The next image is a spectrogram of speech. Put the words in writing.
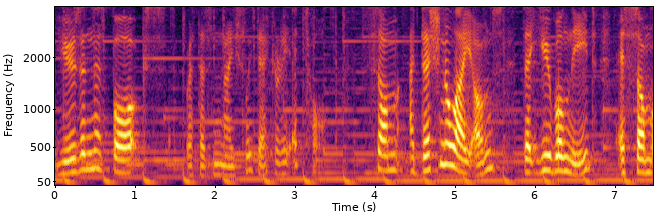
using this box with this nicely decorated top. Some additional items that you will need is some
